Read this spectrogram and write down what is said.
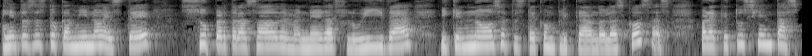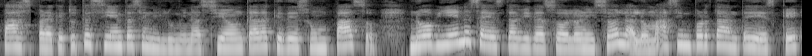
Y entonces tu camino esté súper trazado de manera fluida y que no se te esté complicando las cosas, para que tú sientas paz, para que tú te sientas en iluminación cada que des un paso. No vienes a esta vida solo ni sola, lo más importante es que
